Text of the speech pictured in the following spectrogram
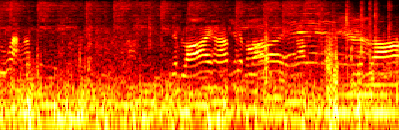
ดูข้างหลังครับ เรียบร้อยครับ เรียบร้อยครับ เรียบร้อย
